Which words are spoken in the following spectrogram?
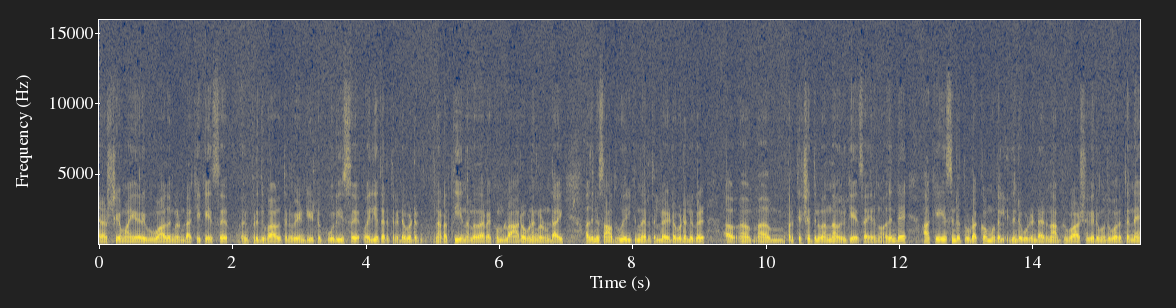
രാഷ്ട്രീയമായി ഏറെ വിവാദങ്ങൾ ഉണ്ടാക്കിയ കേസ് പ്രതിഭാഗത്തിന് വേണ്ടിയിട്ട് പോലീസ് വലിയ തരത്തിൽ ഇടപെടൽ നടത്തി എന്നുള്ളതടക്കമുള്ള ആരോപണങ്ങളുണ്ടായി. അതിന് സാധൂകരിക്കുന്ന തരത്തിലുള്ള ഇടപെടലുകൾ പ്രത്യക്ഷത്തിൽ വന്ന ഒരു കേസായിരുന്നു. അതിന്റെ ആ കേസിന്റെ തുടക്കം മുതൽ ഇതിന്റെ കൂടെ ഉണ്ടായിരുന്ന അഭിഭാഷകരും അതുപോലെ തന്നെ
